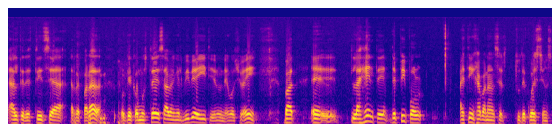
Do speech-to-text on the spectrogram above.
Alter Street sea reparada, porque como ustedes saben, él vive ahí, tiene un negocio ahí. But eh, la gente, the people, I think have an answer to the questions.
